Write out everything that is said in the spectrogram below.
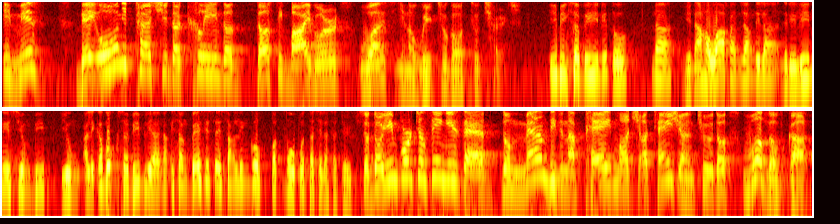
It means they only touch the clean, the dusty Bible once in a week to go to church. Ibig sabihin nito na hinahawakan lang nila, nililinis yung, Bib- yung alikabok sa Biblia ng isang beses sa isang linggo pag pumupunta sila sa church. So the important thing is that the man did not pay much attention to the word of God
